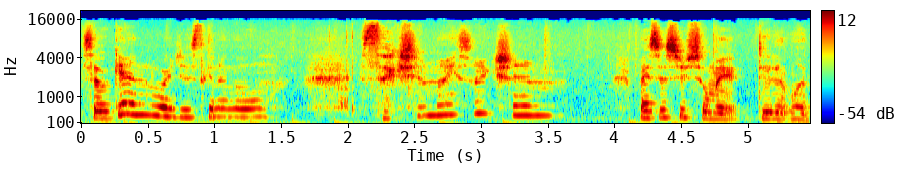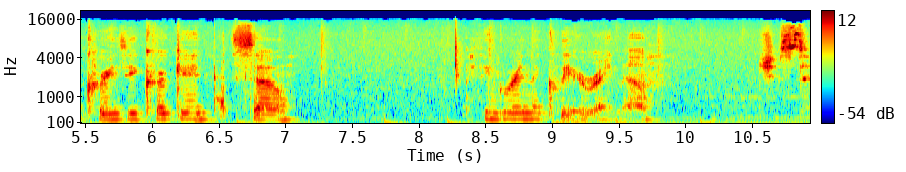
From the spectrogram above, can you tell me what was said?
So again, we're just gonna go section by section. My sister told me it didn't look crazy crooked, so I think we're in the clear right now. Just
